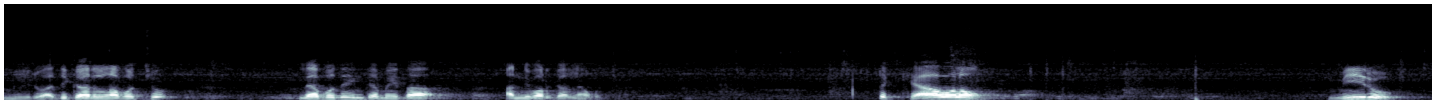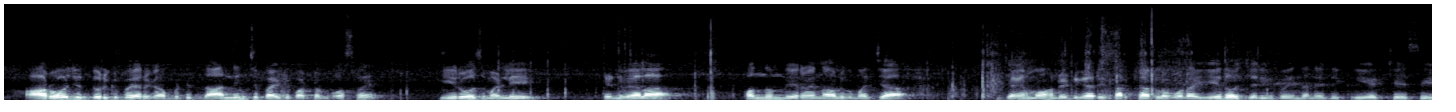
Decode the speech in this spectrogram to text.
మీరు అధికారులను అవ్వచ్చు లేకపోతే ఇంకా మిగతా అన్ని వర్గాలని అవ్వచ్చు. అంటే కేవలం మీరు ఆ రోజు దొరికిపోయారు కాబట్టి దాని నుంచి బయటపడడం కోసమే ఈరోజు మళ్ళీ రెండు వేల పంతొమ్మిది ఇరవై నాలుగు మధ్య జగన్మోహన్ రెడ్డి గారి సర్కార్లో కూడా ఏదో జరిగిపోయిందనేది క్రియేట్ చేసి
